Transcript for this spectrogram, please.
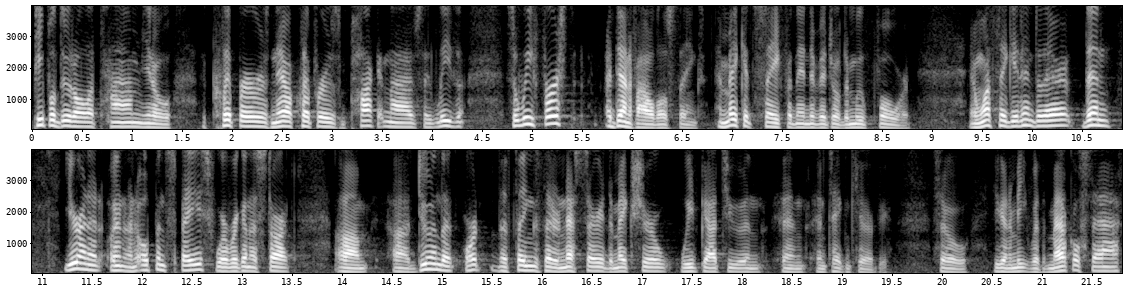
People do it all the time, you know, clippers, nail clippers, and pocket knives, they leave them. So we first identify all those things and make it safe for the individual to move forward. And once they get into there, then you're in, a, in an open space where we're going to start um, uh, doing the, or, the things that are necessary to make sure we've got you and, and, and taking care of you. So you're going to meet with the medical staff.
